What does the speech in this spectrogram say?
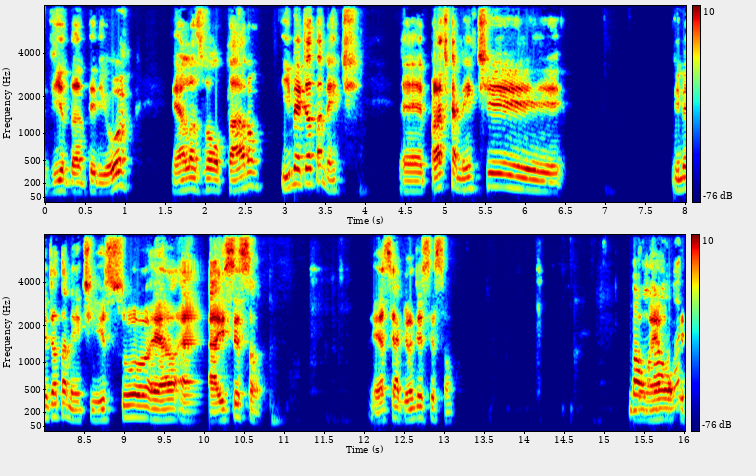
vida anterior, elas voltaram imediatamente. É, praticamente imediatamente. Isso é a, é a exceção. Essa é a grande exceção. Bom, Não é outra...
